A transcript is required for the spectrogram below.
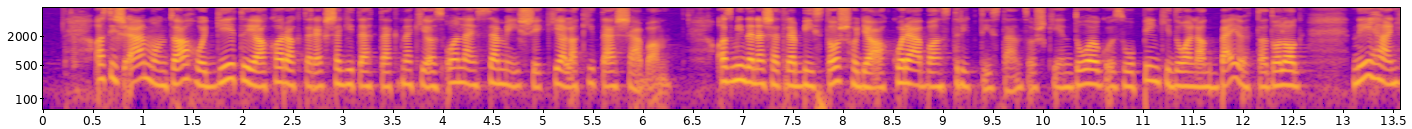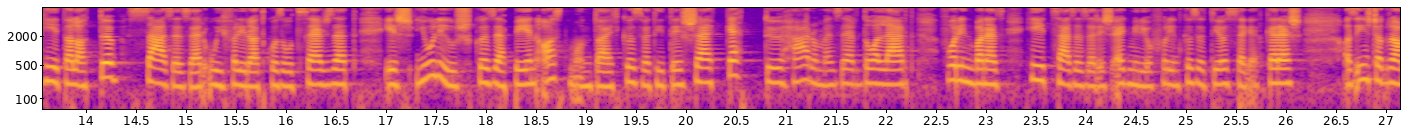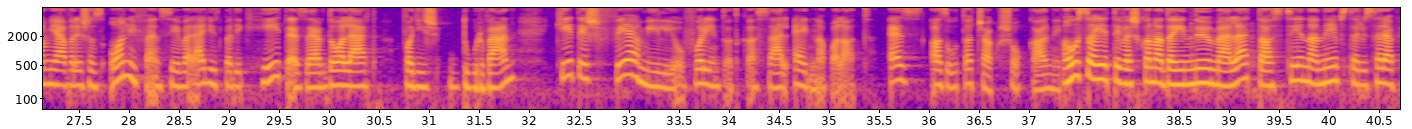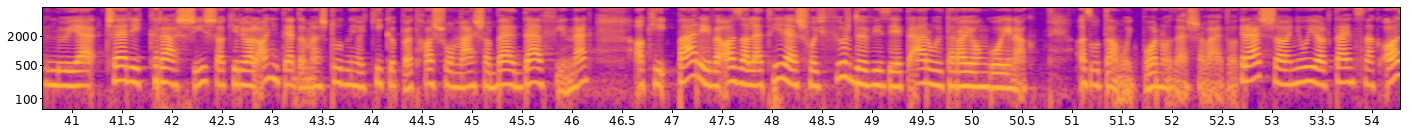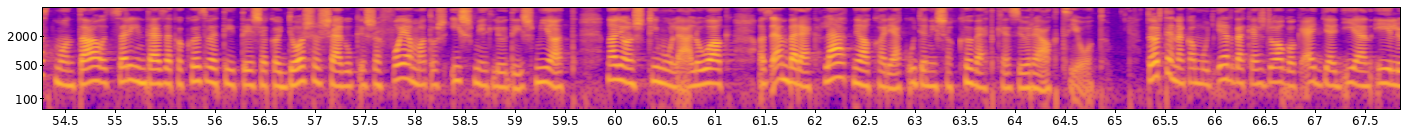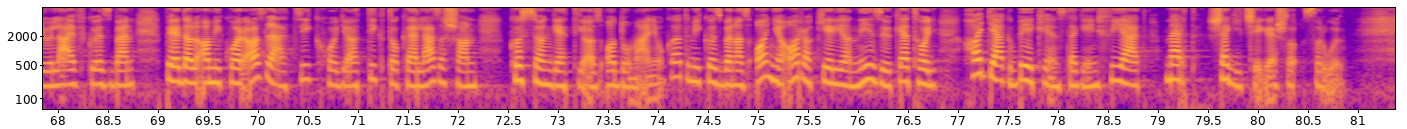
Azt is elmondta, hogy GTA karakterek segítettek neki az online személyiség kialakításában. Az minden esetre biztos, hogy a korábban striptease táncosként dolgozó Pinky Dolnak bejött a dolog, néhány hét alatt több százezer új feliratkozót szerzett, és július közepén azt mondta egy közvetítéssel 2-3 ezer dollárt, forintban ez 700 ezer és 1 millió forint közötti összeget keres, az Instagramjával és az OnlyFans-ével együtt pedig 7 ezer dollárt, vagyis durván, két és fél millió forintot kaszál egy nap alatt. Ez azóta csak sokkal nép. A 27 éves kanadai nő mellett a széna népszerű szereplője Cherry Crash is, akiről annyit érdemes tudni, hogy kiköpött hasonlás a Bell Delfinnek, aki pár éve azzal lett híres, hogy fürdővizét árult a rajongóinak. Azóta amúgy pornózásra váltott. Crash a New York Timesnak azt mondta, hogy szerinte ezek a közvetítések a gyorsaságuk és a folyamatos ismétlődés miatt nagyon stimulálóak, az emberek látni akarják ugyanis a következő reakciót. Történnek amúgy érdekes dolgok egy-egy ilyen élő live közben, például amikor az látszik, hogy a TikToker lázasan köszöngeti az adományokat, miközben az anyja arra kéri a nézőket, hogy hagyják békén szegény fiát, mert segítségre szorul.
